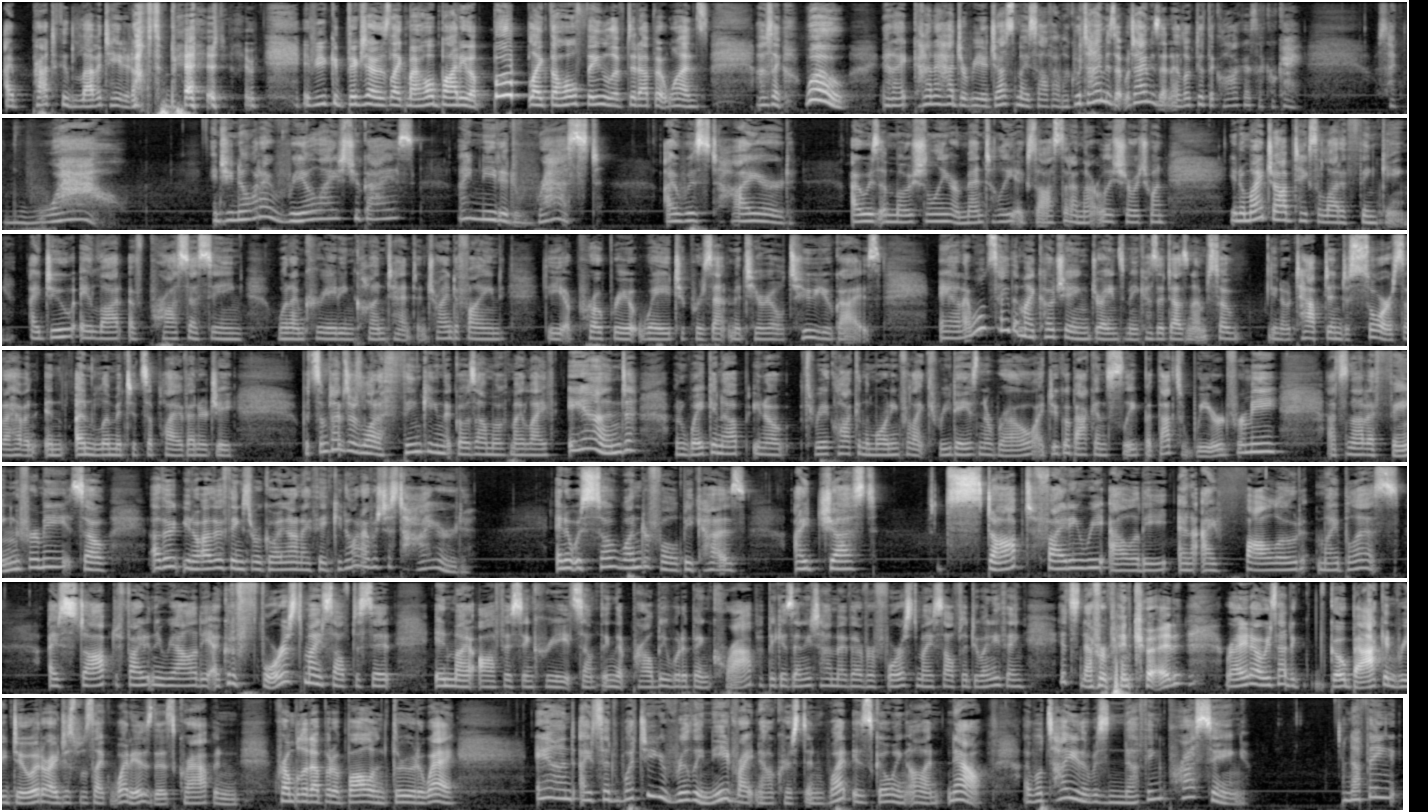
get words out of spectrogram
I practically levitated off the bed. if you could picture, it was like my whole body went boop, like the whole thing lifted up at once. I was like, whoa. And I kind of had to readjust myself. I'm like, what time is it? What time is it? And I looked at the clock. I was like, okay, I was like, wow. And you know what I realized, you guys? I needed rest. I was tired. I was emotionally or mentally exhausted. I'm not really sure which one. You know, my job takes a lot of thinking. I do a lot of processing when I'm creating content and trying to find the appropriate way to present material to you guys. And I won't say that my coaching drains me because it doesn't. I'm so you know tapped into source that I have an unlimited supply of energy. But sometimes there's a lot of thinking that goes on with my life, and I've been waking up, you know, three o'clock in the morning for like three days in a row. I do go back and sleep, but that's weird for me. That's not a thing for me. So other, you know, other things were going on. I think, you know what? I was just tired, and it was so wonderful because I just stopped fighting reality and I followed my bliss. I stopped fighting the reality. I could have forced myself to sit in my office and create something that probably would have been crap because anytime I've ever forced myself to do anything, it's never been good, right? I always had to go back and redo it, or I just was like, what is this crap? And crumbled it up in a ball and threw it away. And I said, What do you really need right now, Kristen? What is going on? Now, I will tell you, there was nothing pressing, nothing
